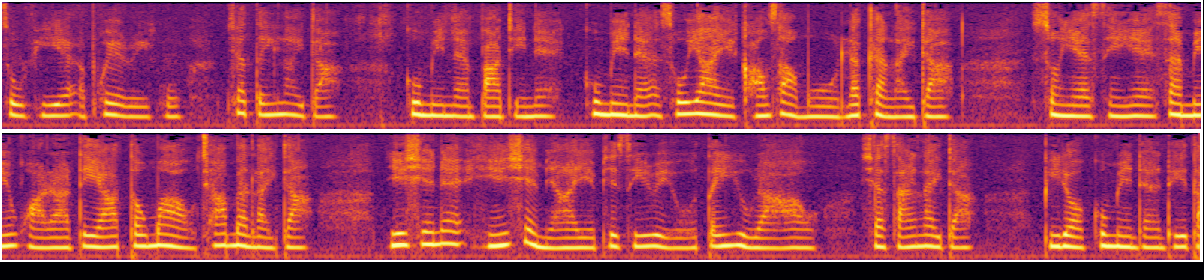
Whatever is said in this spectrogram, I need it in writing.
ဆိုဗီယက်အဖွဲ့တွေကိုဖျက်သိမ်းလိုက်တာကွန်မြူနစ်ပါတီနဲ့ကွန်မြူနစ်အစိုးရရဲ့ခေါင်းဆောင်မှုကိုလက်ခံလိုက်တာ စွန်ရဲစင်ရဲ့စံမင်းဝါဒတရားသုံးပါးကိုချမှတ်လိုက်တာရေရှင်နဲ့အရင်းရှင်များရဲ့ပစ္စည်းတွေကိုသိမ်းယူတာအောင်ရပ်ဆိုင်းလိုက်တာပြီးတော့ကွန်မန်တန်ဒေသ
